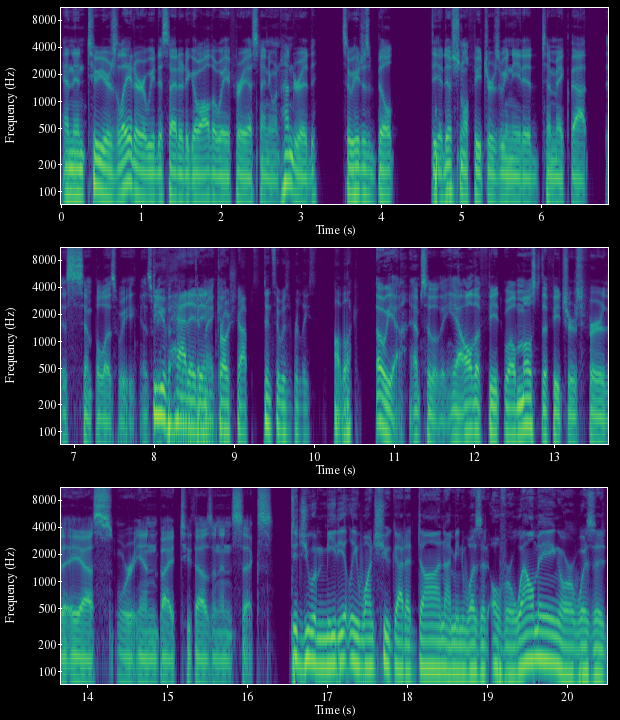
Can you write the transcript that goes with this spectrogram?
And then two years later, we decided to go all the way for AS9100. So he just built the additional features we needed to make that as simple as we as So we you've had we it could in make ProShop since it was released public. Oh yeah, absolutely. Yeah, all the feat well, most of the features for the AS were in by 2006. Did you immediately, once you got it done, I mean, was it overwhelming or was it?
